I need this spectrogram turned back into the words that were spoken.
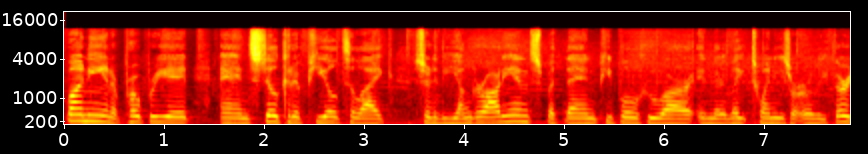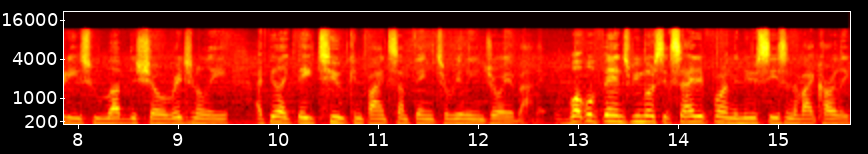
funny and appropriate and still could appeal to like sort of the younger audience, but then people who are in their late 20s or early 30s who loved the show originally, I feel like they too can find something to really enjoy about it. What will fans be most excited for in the new season of iCarly?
